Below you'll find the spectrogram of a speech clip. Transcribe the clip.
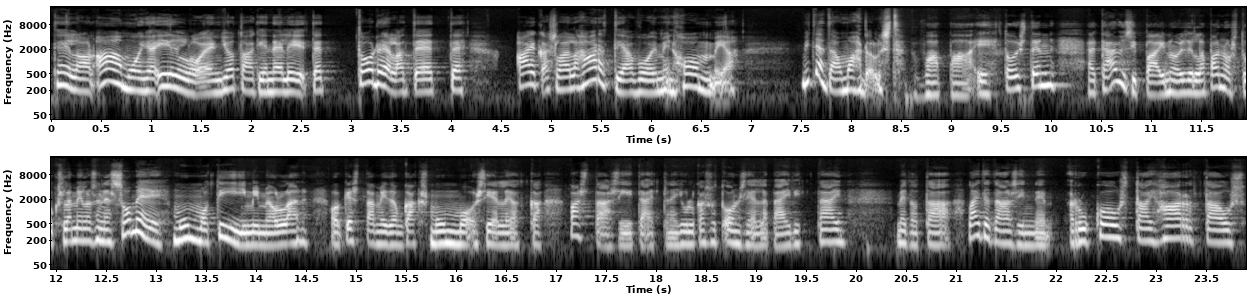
Teillä on aamuin ja illoin jotakin, eli te todella teette aikaslailla hartiavoimin hommia – Miten tämä on mahdollista? Vapaaehtoisten täysipainoisilla panostuksilla. Meillä on sellainen some-mummo-tiimi. Me ollaan oikeastaan, meitä on kaksi mummoa siellä, jotka vastaa siitä, että ne julkaisut on siellä päivittäin. Me tota, laitetaan sinne rukous tai hartaus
